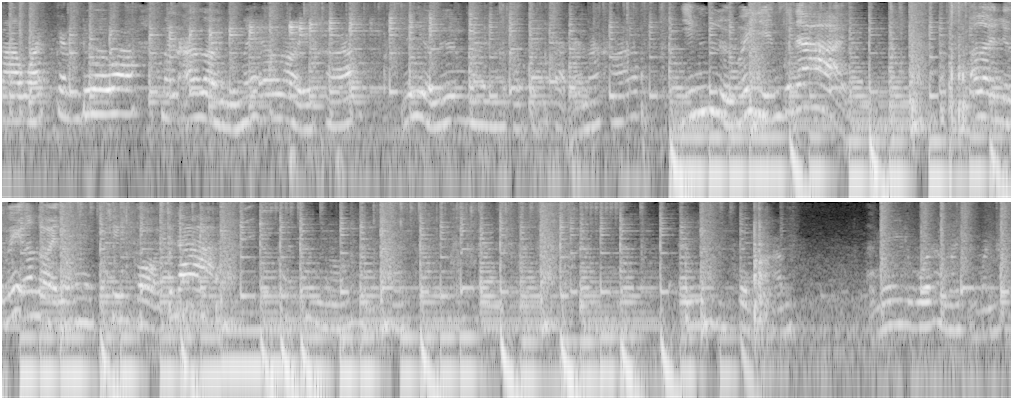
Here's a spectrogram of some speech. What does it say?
มาวัดกันด้วยว่ามันอร่อยหรือไม่อร่อยครับนี่เดี๋ยวเริ่มเลยนะครับผมตัดแล้วนะครับยินหรือไม่ยินก็ได้ อร่อยหรือไม่อร่อยลองชิมก่อนก็ได้น้องผมครับอันนี้ผมครับผมไม่รู้ว่าทำไมถึงมันถึง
